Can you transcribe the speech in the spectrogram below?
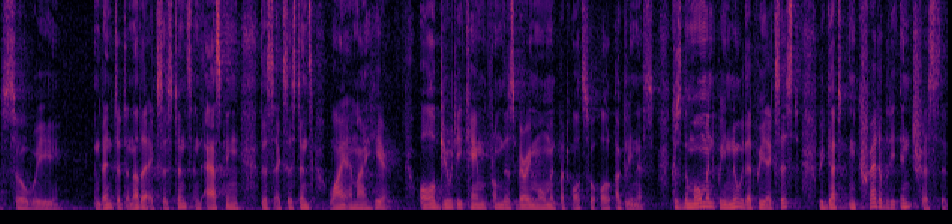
so we invented another existence and asking this existence, why am I here? All beauty came from this very moment, but also all ugliness. Because the moment we knew that we exist, we got incredibly interested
